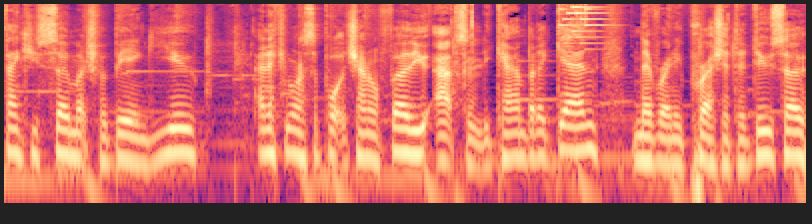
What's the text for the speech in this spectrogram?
Thank you so much for being you. And if you want to support the channel further, you absolutely can. But again, never any pressure to do so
